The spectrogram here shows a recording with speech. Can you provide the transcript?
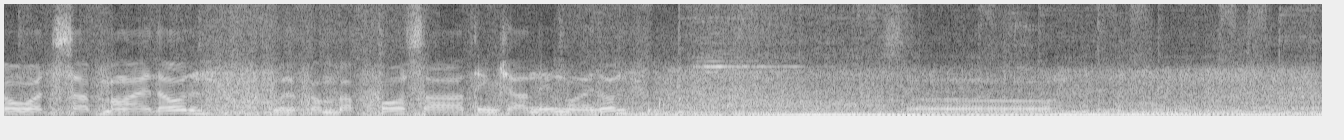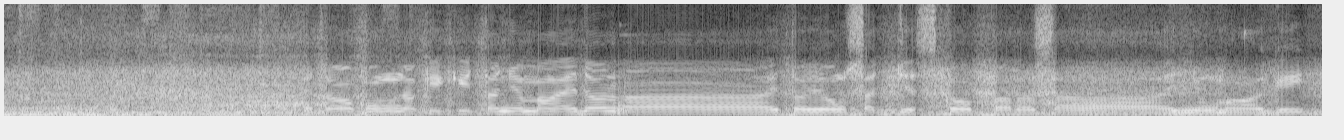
Yo, what's up mga idol? Welcome back po sa ating channel mga idol. So, ito kung nakikita nyo mga idol, ah, ito yung suggest ko para sa inyong mga gate.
